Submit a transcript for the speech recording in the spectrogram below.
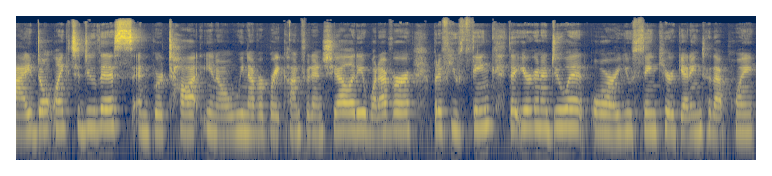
I don't like to do this, and we're taught, you know, we never break confidentiality, whatever. But if you think that you're gonna do it or you think you're getting to that point,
